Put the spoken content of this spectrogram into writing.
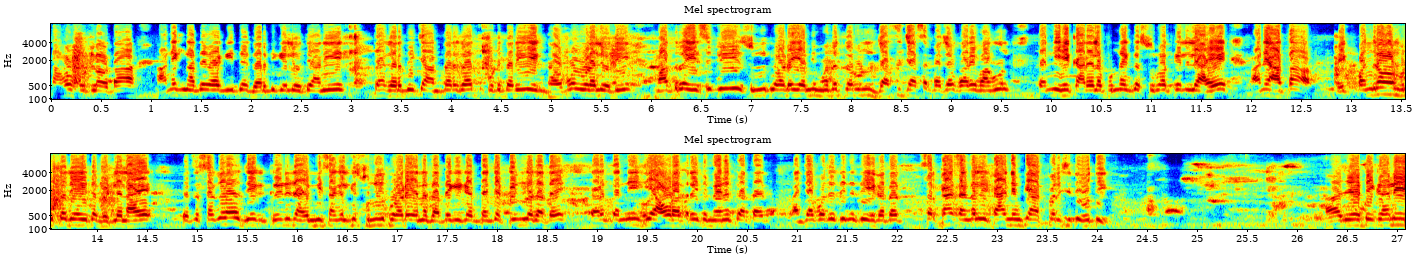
टाहो फुटला होता. अनेक नातेवाईक इथे गर्दी केली होती आणि त्या गर्दीच्या अंतर्गत कुठेतरी एक धावपळ उडाली होती. मात्र एसीपी सुनील कुराडे यांनी मदत करून जास्तीत जास्त बचाव कार्य मागून त्यांनी हे कार्याला पुन्हा एकदा सुरुवात केलेली आहे. आणि आता एक पंधरावा मृतदेह इथे भेटलेला आहे. त्याचं सगळं जे क्रेडिट आहे मी सांगेल की सुनील कुराडे यांना जाते की त्यांच्या टीमला जात. आहे कारण त्यांनी जी अहोरात्र इथे मेहनत करतायत आणि ज्या पद्धतीने ते हे करतात सर काय सांगाल की काय नेमकी आज परिस्थिती होती? आज या ठिकाणी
